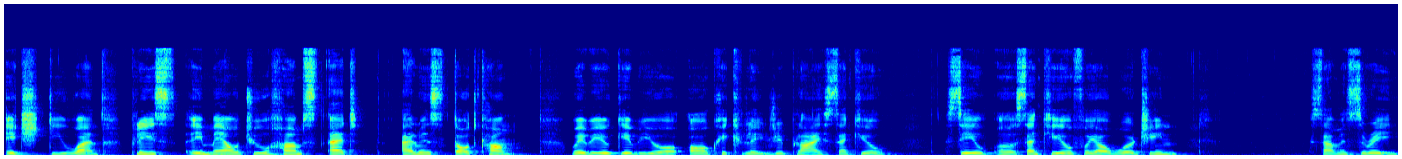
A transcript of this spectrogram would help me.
HD1, please email to hams at ailunce.com. We will give you a quickly reply. Thank you. See you. Uh, thank you for your watching. Seven three.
